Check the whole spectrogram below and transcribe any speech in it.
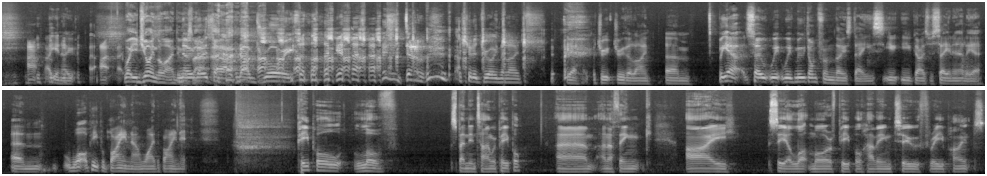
I, you know, I, I, Well, you joined the line, no, no, that? sorry, no, I'm drawing. Damn, I should have drawn the line. Yeah, I drew, drew the line. Um, but yeah, so we, we've moved on from those days. You, you guys were saying earlier. Um, what are people buying now? Why they're buying it? people love spending time with people, um, and I think I see a lot more of people having two, three pints.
